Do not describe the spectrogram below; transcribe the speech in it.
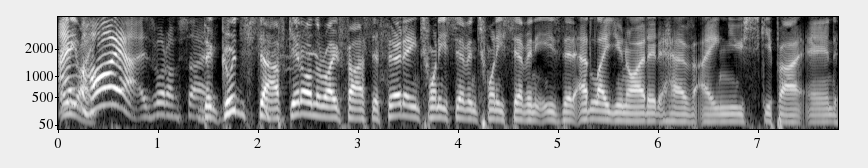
Aim higher is what I'm saying. The good stuff, get on the road faster. 13 27 27 is that Adelaide United have a new skipper, and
